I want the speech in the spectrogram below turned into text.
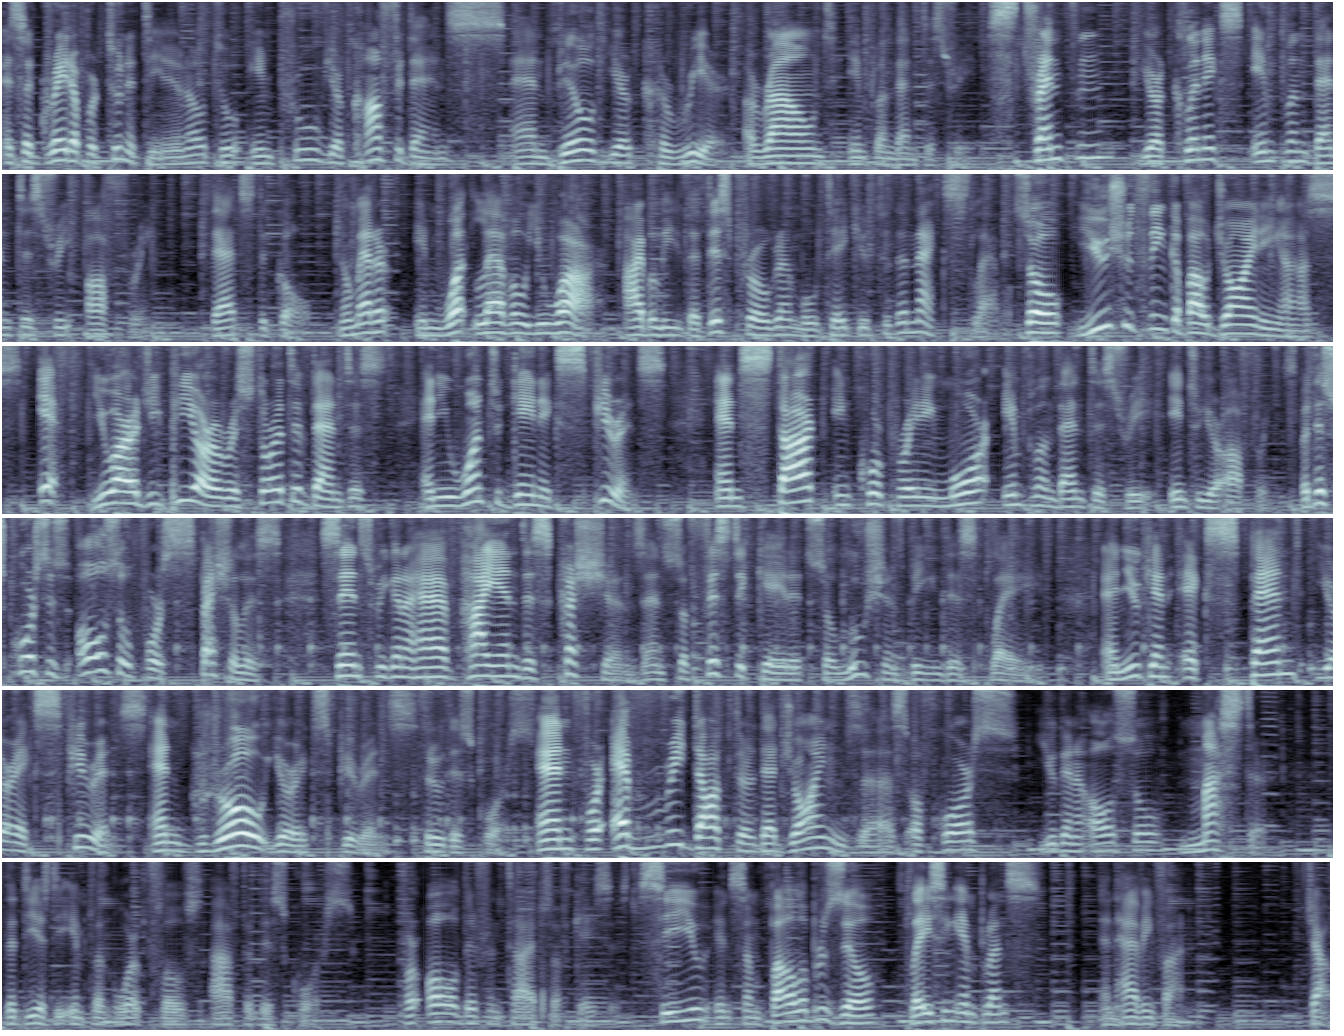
It's a great opportunity, you know, to improve your confidence and build your career around implant dentistry. Strengthen your clinic's implant dentistry offering. That's the goal. No matter in what level you are, I believe that this program will take you to the next level. So you should think about joining us if you are a GP or a restorative dentist and you want to gain experience and start incorporating more implant dentistry into your offerings. But this course is also for specialists since we're gonna have high-end discussions and sophisticated solutions being displayed. And you can expand your experience and grow your experience through this course. And for every doctor that joins us, of course, you're gonna also master the DSD implant workflows after this course for all different types of cases. See you in Sao Paulo, Brazil, placing implants and having fun. Ciao.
